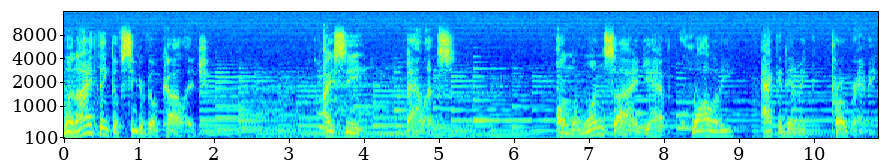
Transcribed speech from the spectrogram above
When I think of Cedarville College, I see balance. On the one side, you have quality academic programming,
